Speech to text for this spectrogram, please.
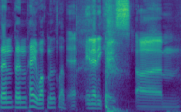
then then hey, welcome to the club. In any case, um,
